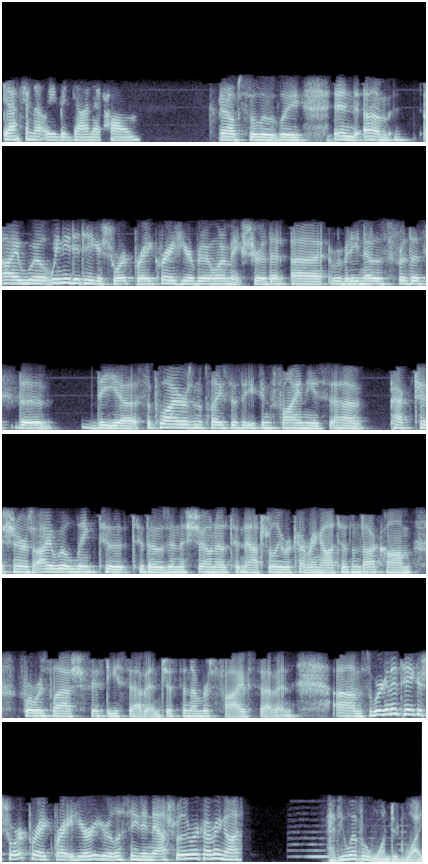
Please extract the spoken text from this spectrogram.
definitely be done at home. Absolutely. And um, I will. We need to take a short break right here, but I want to make sure that uh, everybody knows for the the the uh, suppliers and the places that you can find these uh, practitioners, I will link to, to those in the show notes at naturallyrecoveringautism.com forward slash 57, just the numbers 57. Um, so we're going to take a short break right here. You're listening to Naturally Recovering Autism. Have you ever wondered why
